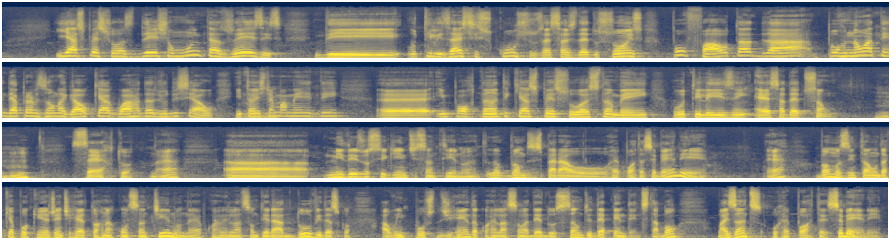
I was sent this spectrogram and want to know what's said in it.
E as pessoas deixam muitas vezes de utilizar esses custos, essas deduções, por falta da. por não atender a previsão legal que é a guarda judicial. Então é extremamente é, importante que as pessoas também utilizem essa dedução. Uhum. Certo, né? Ah, me diz o seguinte, Santino, vamos esperar o repórter CBN? É? Vamos então, daqui a pouquinho a gente retorna com o Santino, né, com relação a tirar dúvidas ao imposto de renda com relação à dedução de dependentes, tá bom? Mas antes, o repórter CBN.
